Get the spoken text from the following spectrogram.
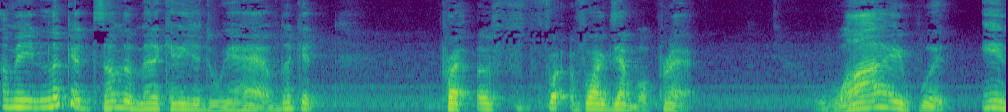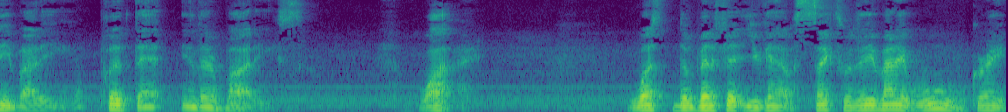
I mean, look at some of the medications we have. Look at uh, for, for example, PrEP. Why would anybody put that in their bodies? Why? What's the benefit? You can have sex with anybody? Ooh, great.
